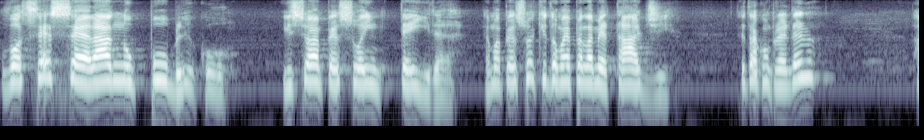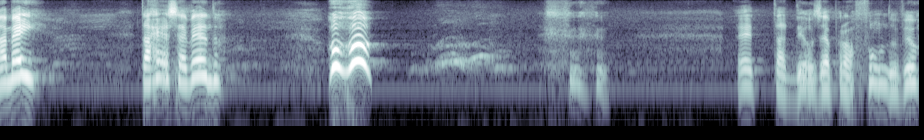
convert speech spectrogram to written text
você será no público. Isso é uma pessoa inteira. É uma pessoa que não é pela metade. Você está compreendendo? Amém? Está recebendo? Uhul! Eita, Deus é profundo, viu?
